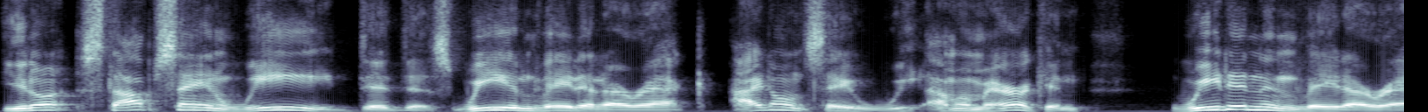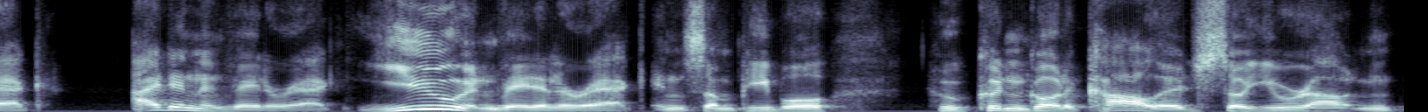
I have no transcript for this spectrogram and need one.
You don't stop saying we did this. We invaded Iraq. I don't say we. I'm American. We didn't invade Iraq. I didn't invade Iraq. You invaded Iraq. And some people who couldn't go to college, so you were out in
